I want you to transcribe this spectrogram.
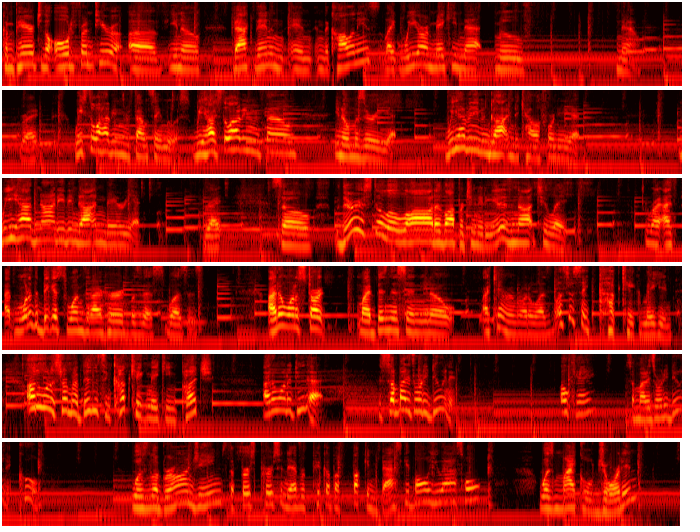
compared to the old frontier of you know back then in, in, in the colonies like we are making that move now right we still haven't even found st louis we have, still haven't even found you know missouri yet we haven't even gotten to California yet. We have not even gotten there yet, right? So there is still a lot of opportunity. It is not too late, right? I, I, one of the biggest ones that I heard was this: was is I don't want to start my business in you know I can't remember what it was. Let's just say cupcake making. I don't want to start my business in cupcake making, Putch. I don't want to do that. Somebody's already doing it. Okay, somebody's already doing it. Cool. Was LeBron James the first person to ever pick up a fucking basketball, you asshole? Was Michael Jordan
